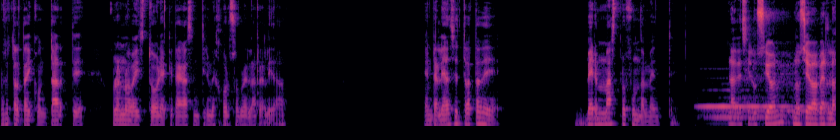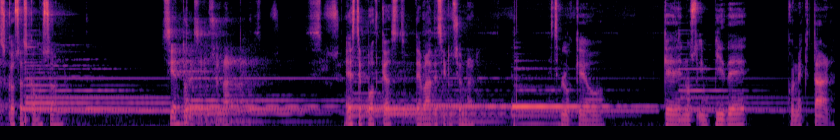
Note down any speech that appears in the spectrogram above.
No se trata de contarte una nueva historia que te haga sentir mejor sobre la realidad. En realidad se trata de ver más profundamente. La desilusión nos lleva a ver las cosas como son. Siento desilusionarte. Este podcast te va a desilusionar. Este bloqueo que nos impide conectar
